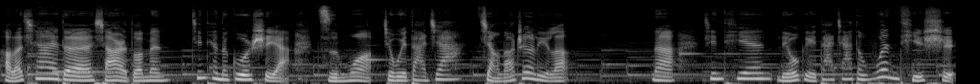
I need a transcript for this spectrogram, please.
好了，亲爱的小耳朵们，今天的故事呀，子墨就为大家讲到这里了。那今天留给大家的问题是：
